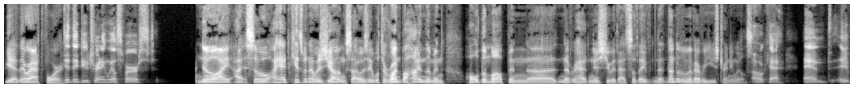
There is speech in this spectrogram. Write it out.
yeah, they were at four. Did they do training wheels first? No, I, I so I had kids when I was young, so I was able to run behind them and hold them up, and uh, never had an issue with that. So they've none of them have ever used training wheels. Okay. And if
